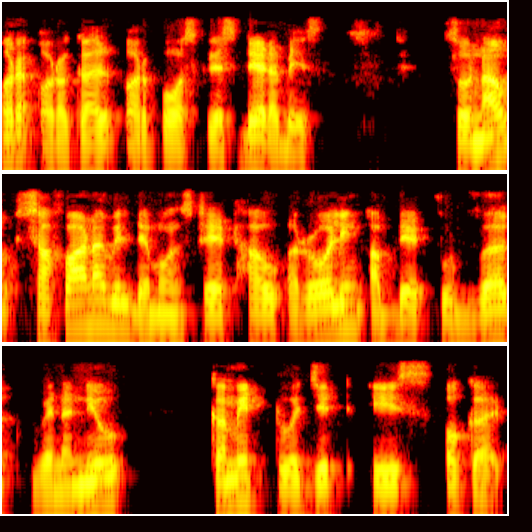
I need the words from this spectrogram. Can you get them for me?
or Oracle or Postgres database. So now Shafana will demonstrate how a rolling update would work when a new commit to a Git is occurred.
